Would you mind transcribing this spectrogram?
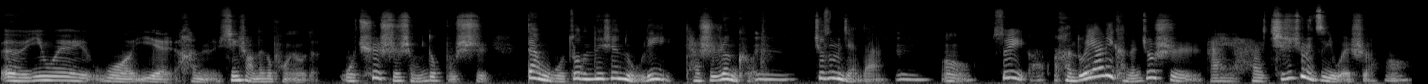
呃，因为我也很欣赏那个朋友的。我确实什么都不是，但我做的那些努力，他是认可的，就这么简单。嗯嗯，所以很多压力可能就是，哎呀，其实就是自以为是。嗯，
